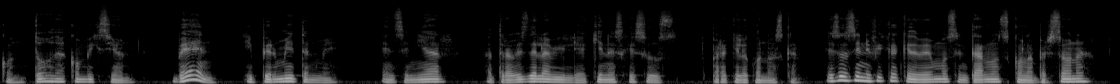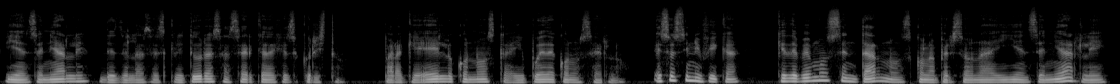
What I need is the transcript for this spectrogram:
con toda convicción, Ven y permítanme enseñar a través de la Biblia quién es Jesús para que lo conozcan. Eso significa que debemos sentarnos con la persona y enseñarle desde las escrituras acerca de Jesucristo, para que Él lo conozca y pueda conocerlo. Eso significa que debemos sentarnos con la persona y enseñarle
